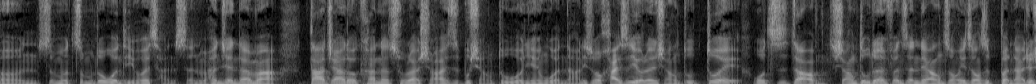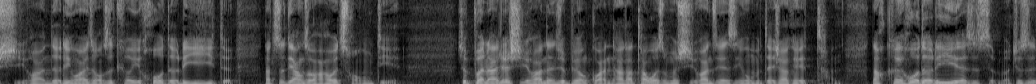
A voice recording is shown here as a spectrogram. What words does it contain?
嗯，这么这么多问题会产生嘛？很简单嘛，大家都看得出来，小孩子不想读文言文啊。你说还是有人想读？对，我知道，想读的人分成两种，一种是本来就喜欢的，另外一种是可以获得利益的。那这两种还会重叠，就本来就喜欢的，你就不用管他，他他为什么喜欢这件事情，我们等一下可以谈。那可以获得利益的是什么？就是。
